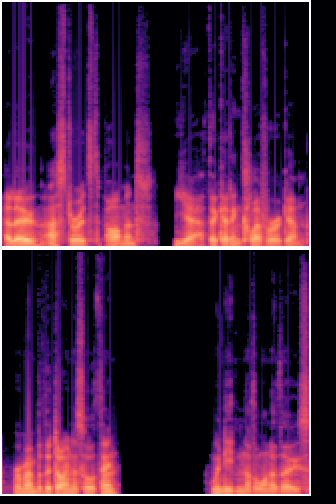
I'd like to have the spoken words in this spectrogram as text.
Hello, asteroids department? Yeah, they're getting clever again. Remember the dinosaur thing? We need another one of those.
